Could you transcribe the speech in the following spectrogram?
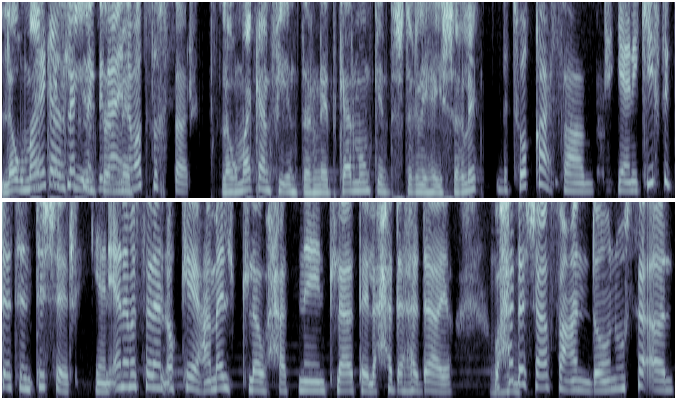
لو ما كان في انترنت ما بتخسر. لو ما كان في إنترنت كان ممكن تشتغلي هي الشغلة؟ بتوقع صعب. يعني كيف بدها تنتشر؟ يعني أنا مثلا أوكي عملت لوحة اثنين ثلاثة لحدا هدايا وحدا شافها عندهم وسأل.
